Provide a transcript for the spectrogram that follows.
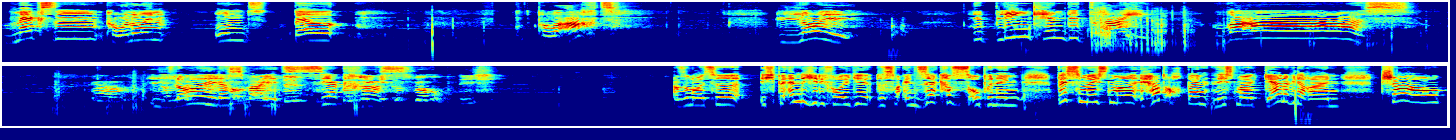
Maxen, Power 9 und Bell, Power 8. LOL. Eine blinkende 3. Was? Ja. LOL, das war jetzt sehr krass. Das überhaupt nicht. Also Leute, ich beende hier die Folge. Das war ein sehr krasses Opening. Bis zum nächsten Mal. Hört auch beim nächsten Mal gerne wieder rein. Ciao.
